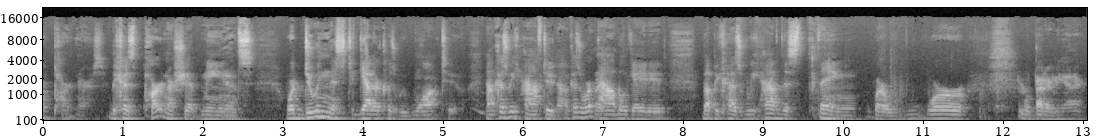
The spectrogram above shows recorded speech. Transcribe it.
we're partners because partnership means we're doing this together because we want to, not because we have to, not because we're obligated, but because we have this thing where we're We're better together.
